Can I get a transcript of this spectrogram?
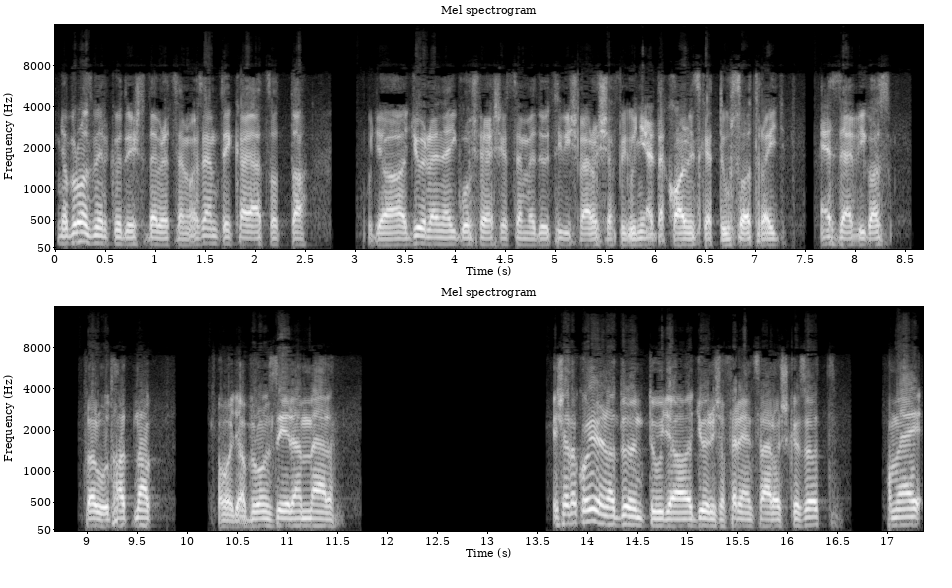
A bronz mérkőzést a Debrecen meg az MTK játszotta, ugye a Győr egy gós veresét szenvedő Civisvárosok végül nyertek 32-26-ra, így ezzel vigaz feloldhatnak, ahogy a bronzéremmel. És hát akkor jön a döntő ugye a Győr és a Ferencváros között, amely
